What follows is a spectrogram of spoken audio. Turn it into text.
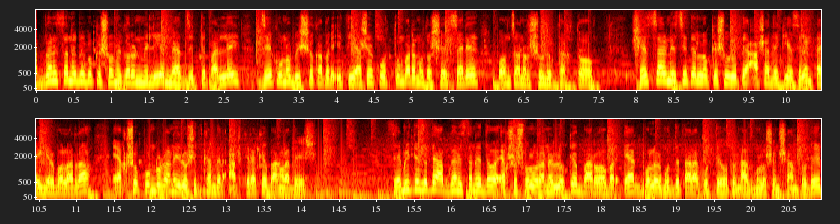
আফগানিস্তানের বিপক্ষে সমীকরণ মিলিয়ে ম্যাচ জিততে পারলেই যে কোনো বিশ্বকাপের ইতিহাসে প্রথমবারের মতো শেষ চারে পৌঁছানোর সুযোগ থাকতো। শেষ চার নিশ্চিতের লক্ষ্যে শুরুতে আশা দেখিয়েছিলেন টাইগার বলাররা, একশো পনেরো রানে রশিদ খানদের আটকে রাখে বাংলাদেশ। সেমিতে যেতে আফগানিস্তানের দেওয়া একশো ষোলো রানের লক্ষ্যে বারো ওভার, এক বলের মধ্যে তাড়া করতে হতো নাজমুল হোসেন শান্তদের।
